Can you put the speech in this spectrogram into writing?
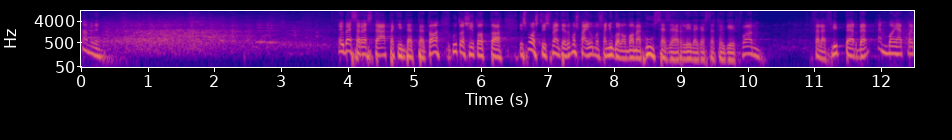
Nem, de... Ő beszerezte, áttekintette, utasította, és most is ment, most már jó, most már nyugalom van, mert 20 ezer lélegeztetőgép van, fele flipper, de nem baj, hát majd...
